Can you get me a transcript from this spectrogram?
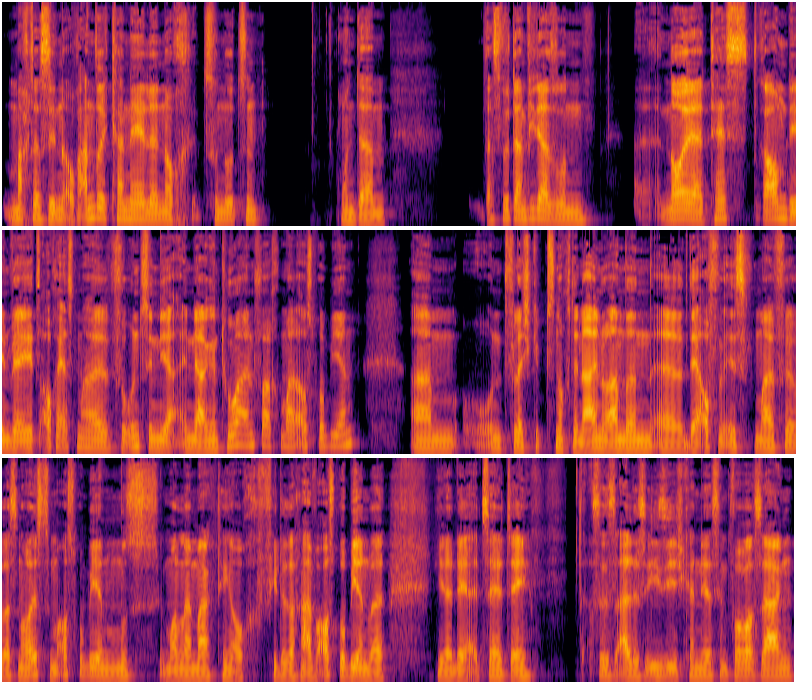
macht das Sinn, auch andere Kanäle noch zu nutzen. Und ähm, das wird dann wieder so ein äh, neuer Testraum, den wir jetzt auch erstmal für uns in, die, in der Agentur einfach mal ausprobieren. Ähm, und vielleicht gibt es noch den einen oder anderen, äh, der offen ist, mal für was Neues zum Ausprobieren. Man muss im Online-Marketing auch viele Sachen einfach ausprobieren, weil jeder, der erzählt, ey, das ist alles easy, ich kann dir das im Voraus sagen,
